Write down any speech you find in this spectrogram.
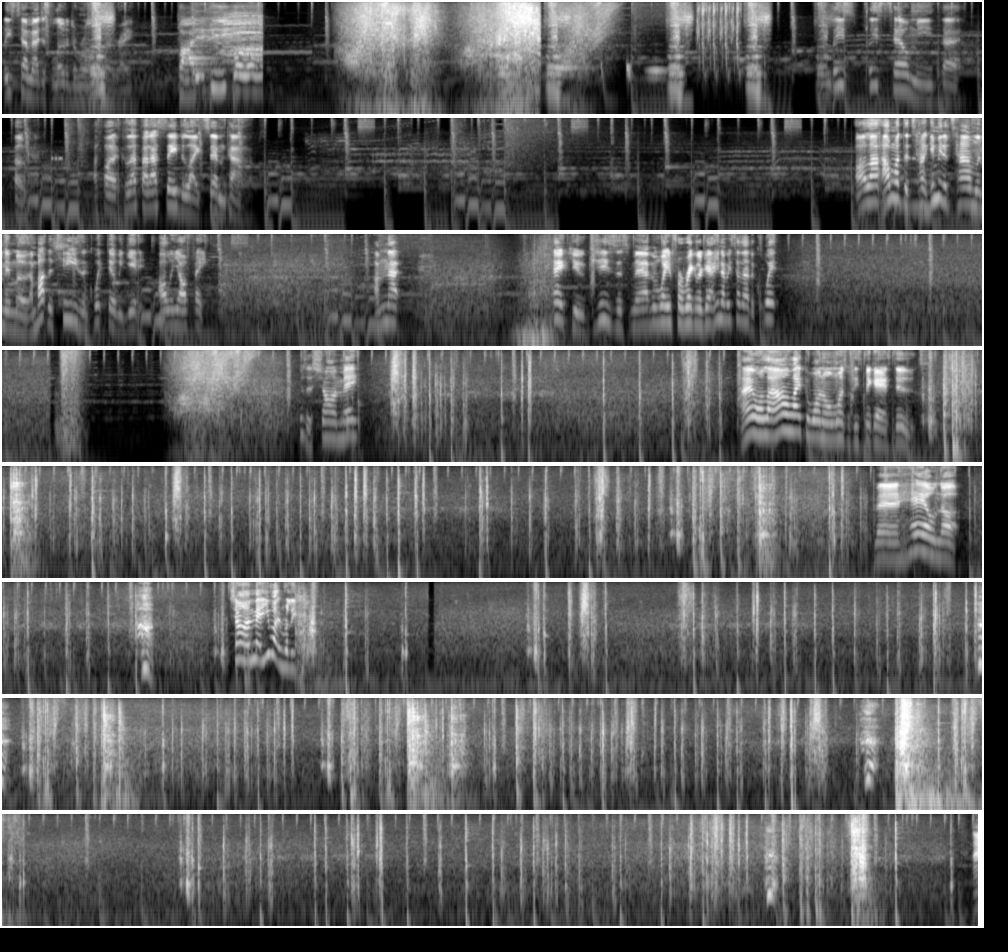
Please tell me I just loaded the wrong one, right? Party people. Please, please tell me that. Okay. I thought, because I thought I saved it like seven times. All I, I want the time. Give me the time limit mode. I'm about to cheese and quit till we get it. All in y'all face. I'm not. Thank you, Jesus, man. I've been waiting for a regular guy. You know how many times I had to quit? Who's this? Sean May? I ain't gonna lie, I don't like the one-on-ones with these big ass dudes. Man, hell no. Sean man, you wasn't really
